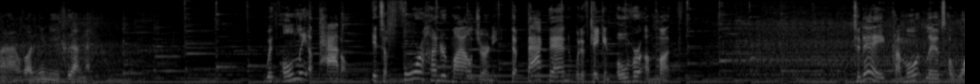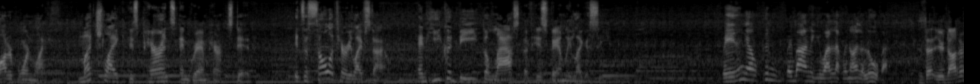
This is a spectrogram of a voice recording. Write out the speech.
มาเมื่อก่อนไม่มีเครื่องไง With only a paddle, it's a 400 mile journey that back then would have taken over a month. Today, Pramod lives a waterborne life, much like his parents and grandparents did. It's a solitary lifestyle, and he could be the last of his family legacy. ปีนึงเดียวขึ้นไปบ้านไม่กี่วันหลักไปน้อยกับลูกอ่ะ Is that your daughter?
